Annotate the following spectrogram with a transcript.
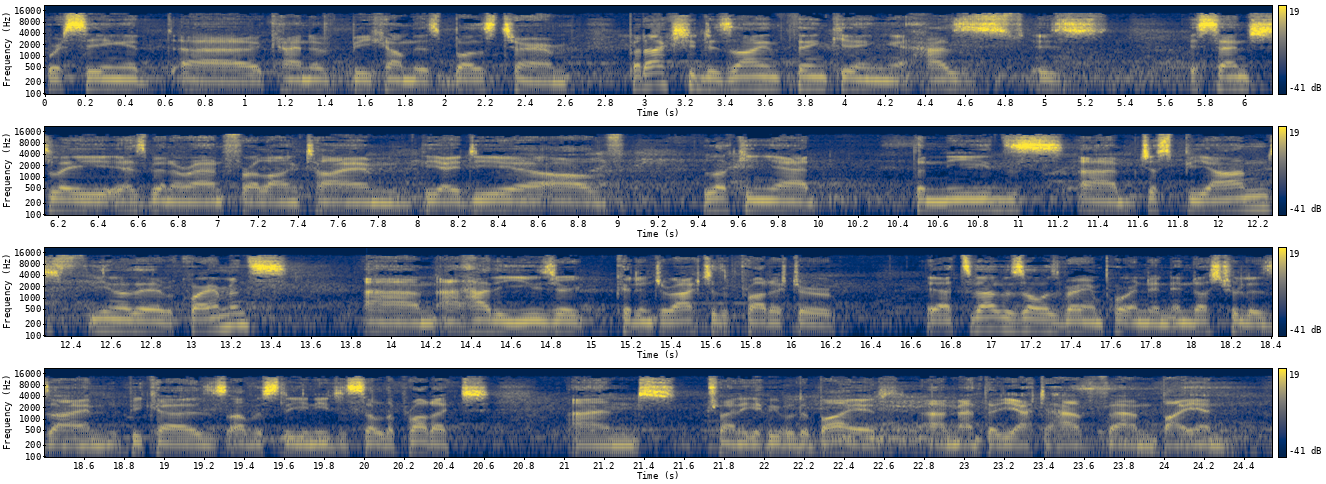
we're seeing it uh, kind of become this buzz term. But actually, design thinking has is essentially has been around for a long time. The idea of looking at the needs um, just beyond you know the requirements um, and how the user could interact with the product or that was always very important in industrial design because obviously you need to sell the product and trying to get people to buy it uh, meant that you had to have um, buy-in.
